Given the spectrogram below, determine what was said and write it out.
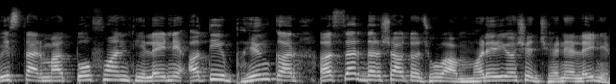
વિસ્તારમાં તોફાનથી લઈને અતિ ભયંકર અસર દર્શાવતો જોવા મળી રહ્યો છે, જેને લઈને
